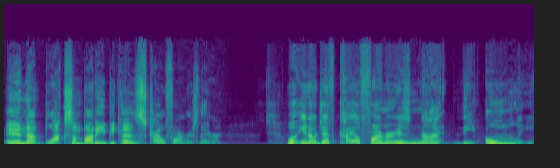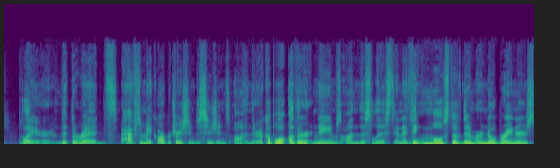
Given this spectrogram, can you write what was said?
and not block somebody because Kyle Farmer's there. Well, you know, Jeff, Kyle Farmer is not the only player that the Reds have to make arbitration decisions on. There are a couple other names on this list, and I think most of them are no brainers.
